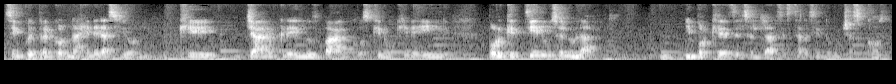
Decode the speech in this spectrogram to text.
se encuentran con una generación que ya no cree en los bancos, que no quiere ir, porque tiene un celular y porque desde el celular se están haciendo muchas cosas.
